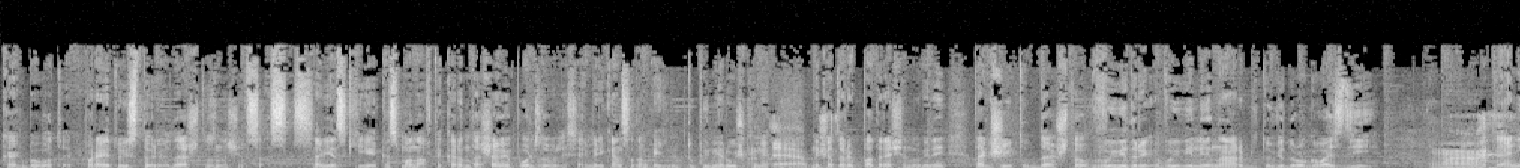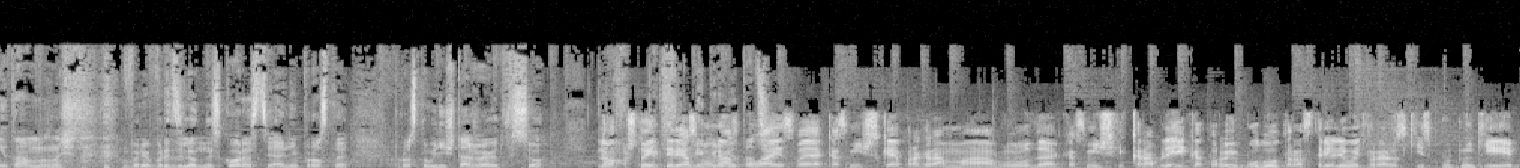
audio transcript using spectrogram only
как бы вот про эту историю, да, что значит советские космонавты карандашами пользовались, а американцы там какими-то тупыми ручками, да, на которые потрачено много денег. Так же и тут, да, что выведри, вывели на орбиту ведро гвоздей. А. Вот, и они там, значит, при определенной скорости, они просто, просто уничтожают все. Но что интересно, у нас была и своя космическая программа вывода космических кораблей, которые будут расстреливать вражеские спутники,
